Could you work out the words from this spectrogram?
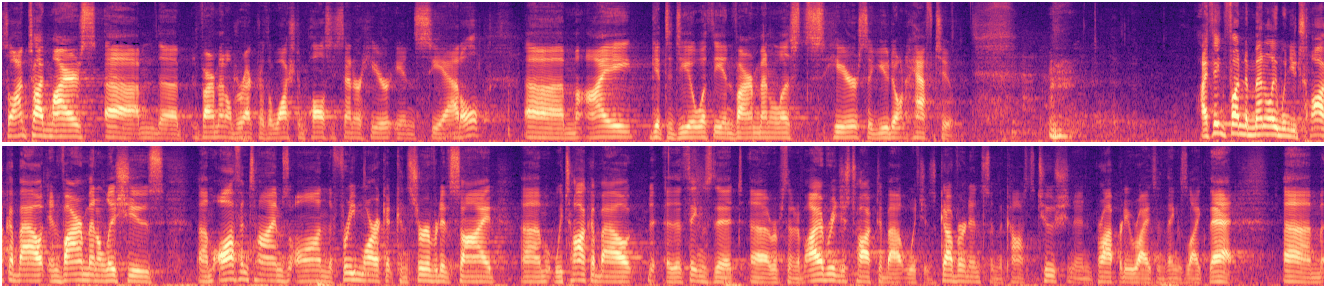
So I'm Todd Myers. Uh, I'm the environmental director of the Washington Policy Center here in Seattle. Um, I get to deal with the environmentalists here, so you don't have to. I think fundamentally, when you talk about environmental issues, um, oftentimes on the free market conservative side, um, we talk about the things that uh, Representative Ivory just talked about, which is governance and the Constitution and property rights and things like that. Um,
